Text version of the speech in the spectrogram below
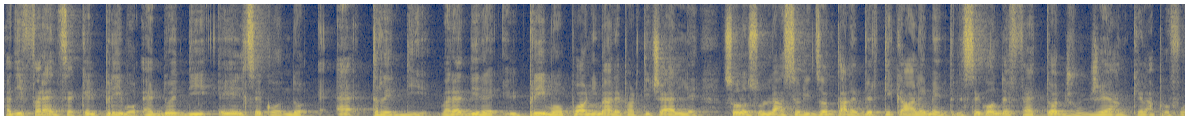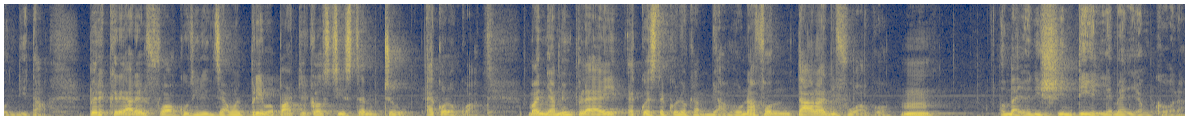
La differenza è che il primo è 2D e il secondo è 3D, vale a dire il primo può animare particelle solo sull'asse orizzontale e verticale, mentre il secondo effetto aggiunge anche la profondità. Per creare il fuoco utilizziamo il primo Particle System 2, eccolo qua. Mandiamo in play e questo è quello che abbiamo, una fontana di fuoco, mm? o meglio di scintille, meglio ancora.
